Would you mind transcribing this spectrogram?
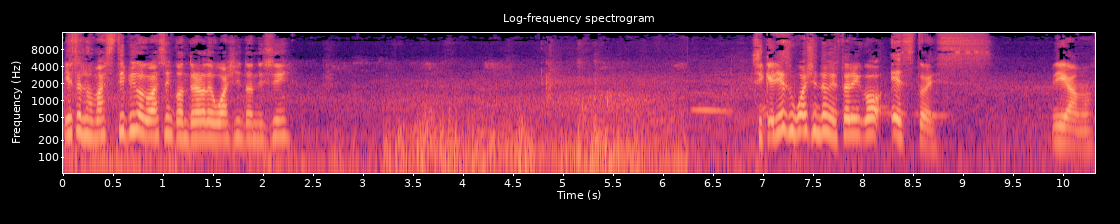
y esto es lo más típico que vas a encontrar de Washington DC. Si querías Washington histórico, esto es. Digamos.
